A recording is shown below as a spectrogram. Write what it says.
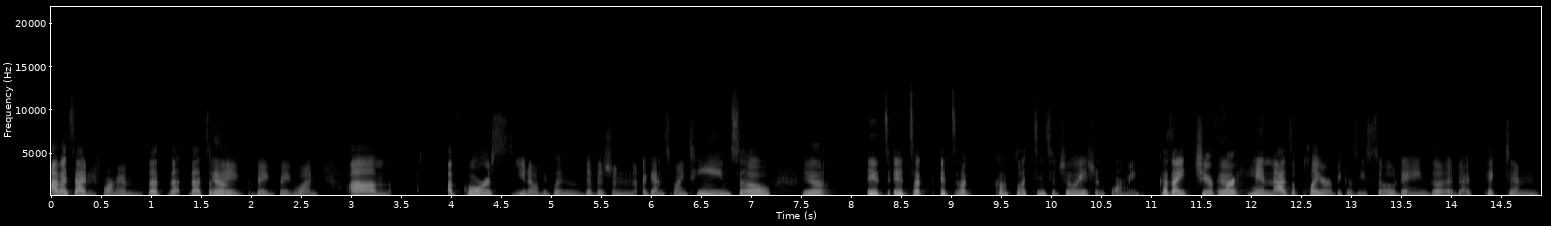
I'm excited for him. That, that that's a Yeah. big, big, big one. Um, of course, you know he plays in the division against my team, so Yeah. it's it's a it's a conflicting situation for me because I cheer Yeah. for him as a player because he's so dang good. I've picked him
